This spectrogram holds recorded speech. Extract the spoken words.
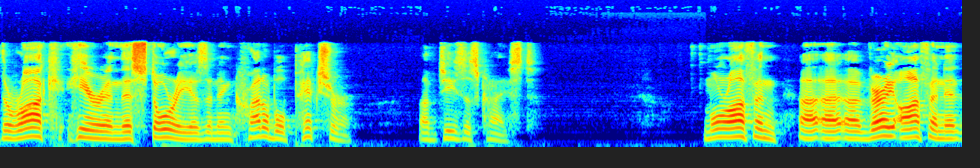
The rock here in this story is an incredible picture of Jesus Christ more often, uh, uh, uh, very often,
